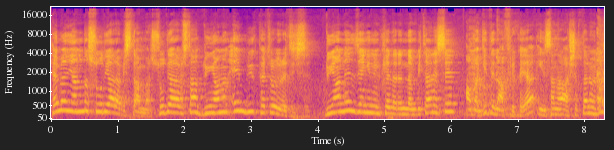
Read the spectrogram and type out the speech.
Hemen yanında Suudi Arabistan var. Suudi Arabistan dünyanın en büyük petrol üreticisi. Dünyanın en zengin ülkelerinden bir tanesi ama gidin Afrika'ya insanlar açlıktan ölür.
